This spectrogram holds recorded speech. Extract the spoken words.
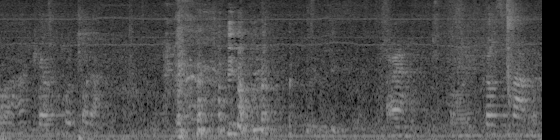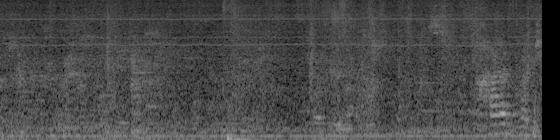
a Raquel incorporada. É, tô cansada. Ai, pode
